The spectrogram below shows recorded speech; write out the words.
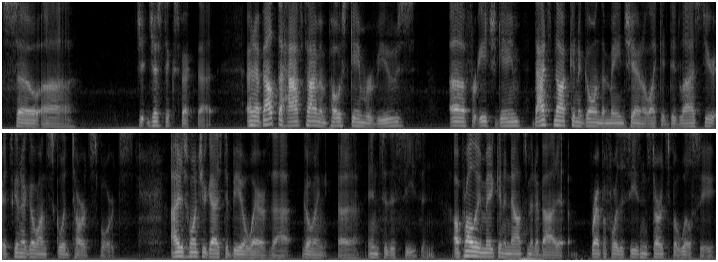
so uh, just expect that. And about the halftime and post game reviews uh, for each game, that's not going to go on the main channel like it did last year. It's going to go on Squidtard Sports. I just want you guys to be aware of that going uh, into this season. I'll probably make an announcement about it right before the season starts, but we'll see.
